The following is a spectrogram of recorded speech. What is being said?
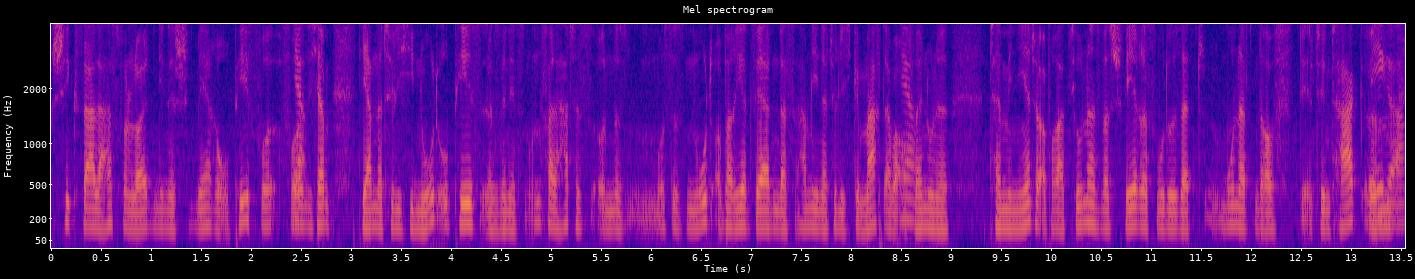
Schicksale hast von Leuten, die eine schwere OP vor, vor Ja. sich haben. Die haben natürlich die Not-OPs, also wenn du jetzt einen Unfall hattest und es muss es notoperiert werden, das haben die natürlich gemacht, aber auch Ja. wenn du eine terminierte Operation hast, was Schweres, wo du seit Monaten drauf den, Tag ähm, Mega.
